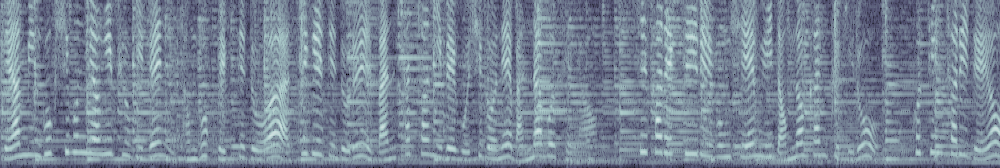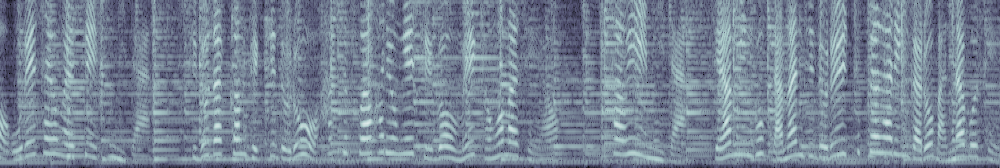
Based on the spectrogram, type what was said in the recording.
대한민국 시군명이 표기된 전국 백지도와 세계 지도를 14,250원에 만나보세요. 78X110CM의 넉넉한 크기로 코팅 처리되어 오래 사용할 수 있습니다. 지도닷컴 백지도로 학습과 활용의 즐거움을 경험하세요. 4위입니다. 대한민국 남한 지도를 특별 할인가로 만나보세요.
